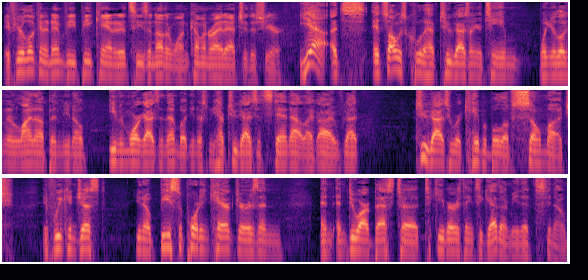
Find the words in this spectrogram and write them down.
If you're looking at MVP candidates, he's another one coming right at you this year. Yeah, it's it's always cool to have two guys on your team when you're looking at a lineup, and you know even more guys than them. But you know when you have two guys that stand out, like all right, we've got two guys who are capable of so much. If we can just you know be supporting characters and and and do our best to to keep everything together, I mean it's you know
